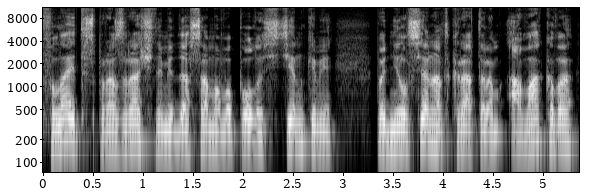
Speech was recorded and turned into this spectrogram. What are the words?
Флайт с прозрачными до самого пола стенками поднялся над кратером Авакова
